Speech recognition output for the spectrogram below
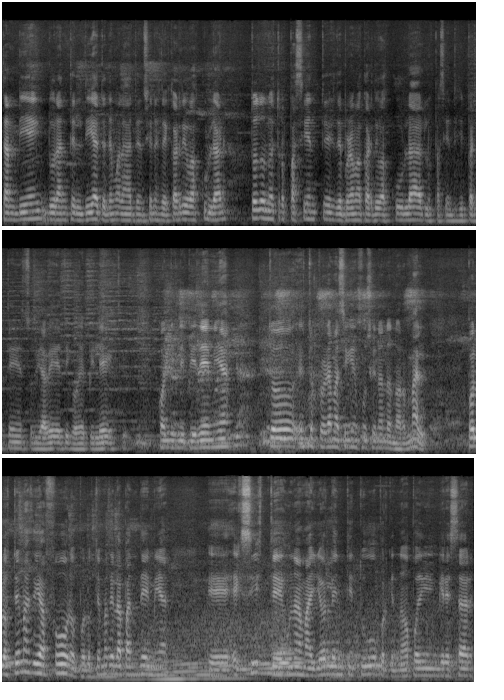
También durante el día tenemos las atenciones de cardiovascular, todos nuestros pacientes del programa cardiovascular, los pacientes hipertensos, diabéticos, epilépticos, con dislipidemia, todos estos programas siguen funcionando normal. Por los temas de aforo, por los temas de la pandemia, eh, existe una mayor lentitud porque no pueden ingresar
